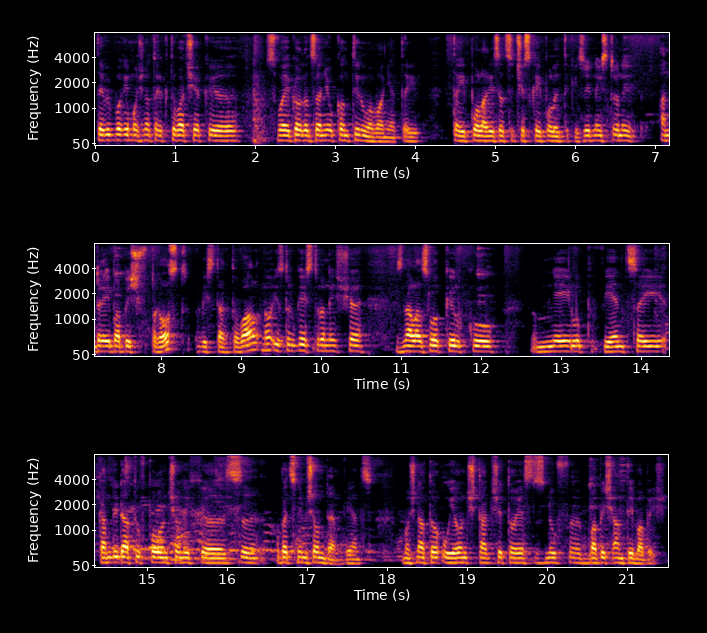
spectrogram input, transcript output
te wybory można traktować jak e, swojego rodzaju kontynuowanie tej, tej polaryzacji czeskiej polityki. Z jednej strony Andrzej Babiš wprost wystartował, no i z drugiej strony się znalazło kilku mniej lub więcej kandydatów połączonych e, z obecnym rządem, więc można to ująć tak, że to jest znów Babiš antybabyś.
